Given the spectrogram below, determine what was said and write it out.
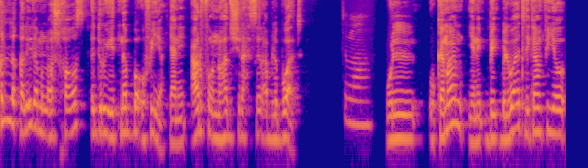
قلة قليلة من الأشخاص قدروا يتنبؤوا فيها يعني عرفوا إنه هذا الشيء رح يصير قبل بوقت. تمام. وال... وكمان يعني بالوقت اللي كان فيه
